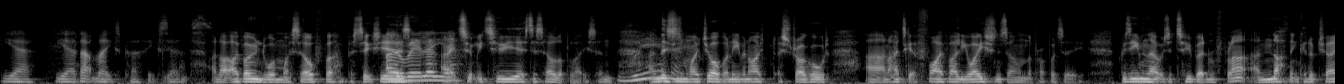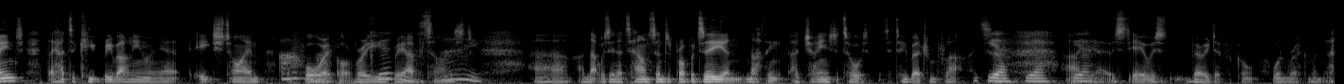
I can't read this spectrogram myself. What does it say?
Yeah. Yeah. That makes perfect sense. And I, I've owned one myself for, for six Oh, years. really? and Yeah. it took me two years to sell the place, and and this is my job. And even I, I struggled, uh, and I had to get five valuations done on the property because even though it was a two-bedroom flat and nothing could have changed, they had to keep revaluing it each time Oh before my it got re re-advertised. me. Uh, and that was in a town centre property, and nothing had changed at all. It's, it's a two-bedroom flat. It's, uh, Yeah. Yeah. uh, yeah. it was it was very difficult. I wouldn't recommend it.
